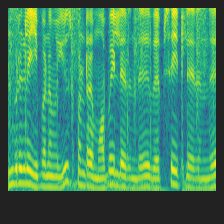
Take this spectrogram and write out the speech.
நண்பர்களே இப்போ நம்ம யூஸ் பண்ணுற மொபைல்லேருந்து வெப்சைட்லேருந்து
